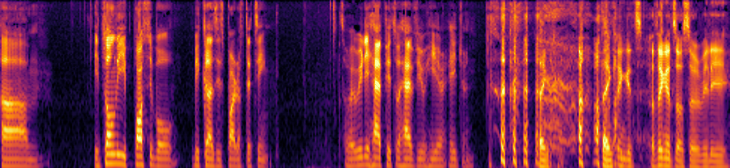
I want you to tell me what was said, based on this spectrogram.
Um, it's only possible because he's part of the team. So we're really happy to have you here, Adrian. Thank you. I Thank you. think it's I think it's also really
